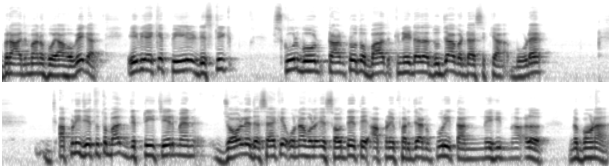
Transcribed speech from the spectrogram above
ਬਿਰਾਜਮਾਨ ਹੋਇਆ ਹੋਵੇਗਾ। ਇਹ ਵੀ ਹੈ ਕਿ Peel district school board Toronto ਤੋਂ ਬਾਅਦ ਕੈਨੇਡਾ ਦਾ ਦੂਜਾ ਵੱਡਾ ਸਿੱਖਿਆ ਬੋਰਡ ਹੈ। ਆਪਣੀ ਜਿੱਤ ਤੋਂ ਬਾਅਦ ਡਿਪਟੀ ਚੇਅਰਮੈਨ ਜੌਲ ਨੇ ਦੱਸਿਆ ਕਿ ਉਹਨਾਂ ਵੱਲੋਂ ਇਸ ਸੌਦੇ ਤੇ ਆਪਣੇ ਫਰਜ਼ਾਂ ਨੂੰ ਪੂਰੀ ਤਨਦੇਹੀ ਨਾਲ ਨਿਭਾਉਣਾ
